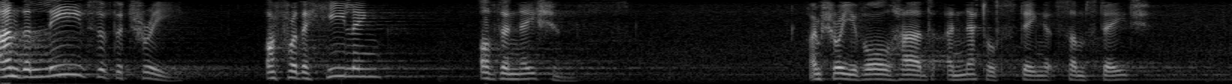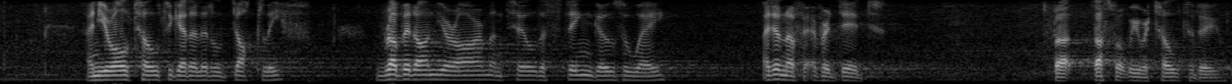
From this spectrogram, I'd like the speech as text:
And the leaves of the tree are for the healing of the nations. I'm sure you've all had a nettle sting at some stage. And you're all told to get a little dock leaf, rub it on your arm until the sting goes away. I don't know if it ever did, but that's what we were told to do.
